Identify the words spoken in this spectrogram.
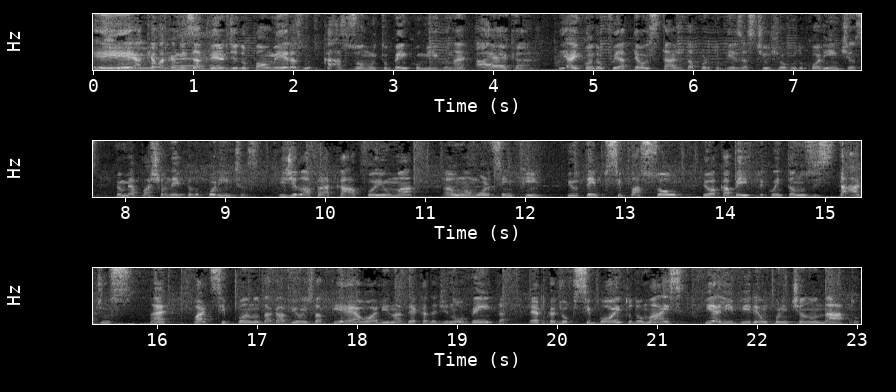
E aquela camisa verde do Palmeiras não casou muito bem comigo, né? Ah, é, cara? E aí, quando eu fui até o estádio da Portuguesa assistir o jogo do Corinthians, eu me apaixonei pelo Corinthians. E de lá pra cá foi uma, ah, um amor sem fim. E o tempo se passou, eu acabei frequentando os estádios, né? Participando da Gaviões da Fiel, ali na década de 90, época de office boy e tudo mais. E ali virei um corintiano nato,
